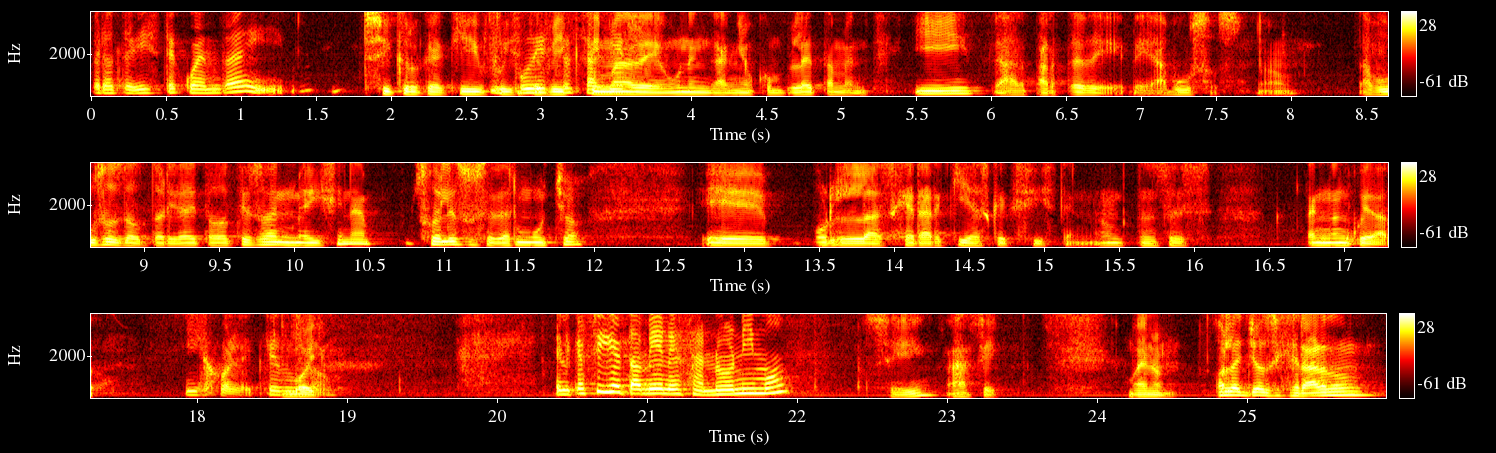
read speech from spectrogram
pero te diste cuenta y... Sí, creo que aquí fuiste víctima de un engaño completamente. Y aparte de, abusos, ¿no? Abusos de autoridad y todo, que eso en medicina suele suceder mucho eh, por las jerarquías que existen, ¿no? Entonces, tengan cuidado. Híjole, qué duro. Voy. El que sigue también es anónimo. Sí, ah, sí. Bueno, hola, yo soy Gerardo.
